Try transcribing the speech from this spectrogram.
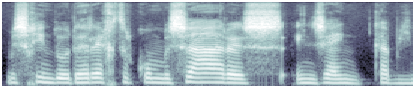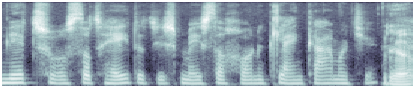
misschien door de rechtercommissaris in zijn kabinet, zoals dat heet, dat is meestal gewoon een klein kamertje. Ja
